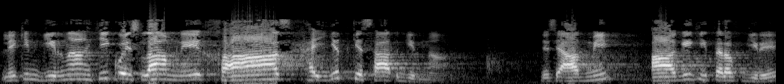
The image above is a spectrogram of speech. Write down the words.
لیکن گرنا ہی کو اسلام نے خاص حیت کے ساتھ گرنا۔ جیسے آدمی آگے کی طرف گرے،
